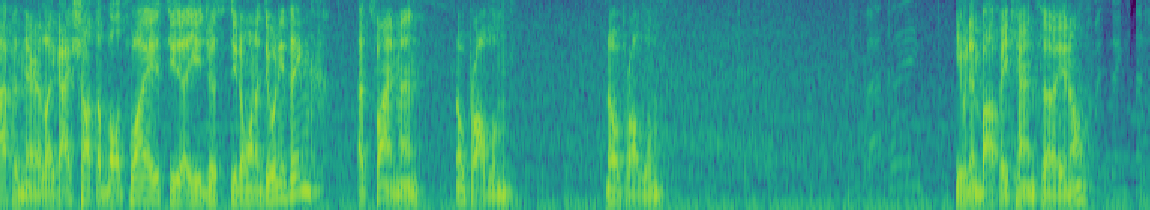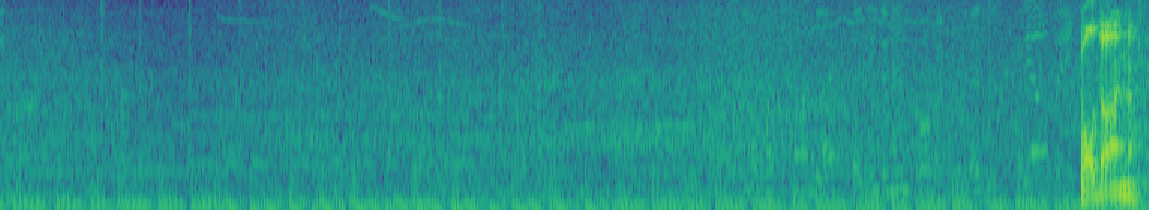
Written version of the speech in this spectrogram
Happened there? Like I shot the ball twice. You you just you don't want to do anything? That's fine, man. No problem. No problem. Even Mbappe can't, uh, you know. Well special.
